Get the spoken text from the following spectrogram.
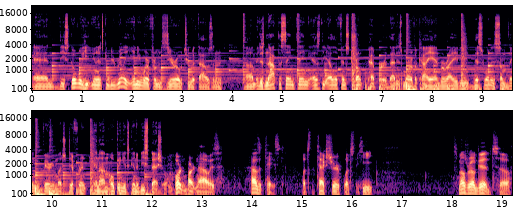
and the Scoville heat units can be really anywhere from zero to a thousand. Um, it is not the same thing as the elephant's trunk pepper. That is more of a cayenne variety. This one is something very much different, and I'm hoping it's going to be special. The important part now is how's it taste? What's the texture? What's the heat? It smells real good, so.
